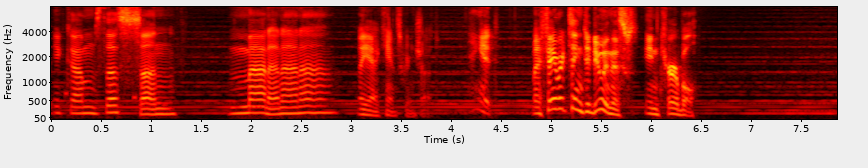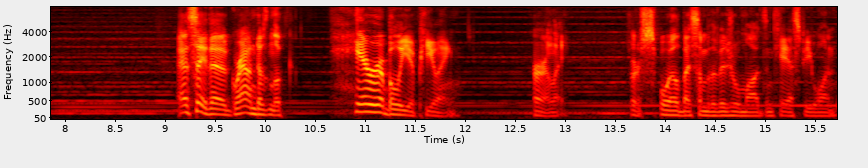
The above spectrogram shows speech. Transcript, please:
Here comes the sun. Ma na na na. Oh yeah, I can't screenshot. Dang it. My favorite thing to do in this in Kerbal. I'd say the ground doesn't look terribly appealing currently. Sort of spoiled by some of the visual mods in KSP1.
